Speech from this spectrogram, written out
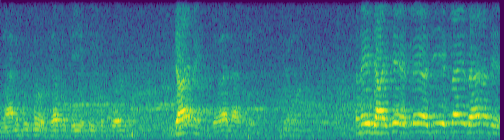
જ્ઞાની પુરુષ નો વધ્યા પછી એટલું શબ્દ જાય નહીં. જવા ના અને એ જાય છે એટલે હજી એટલા એ થયા નથી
